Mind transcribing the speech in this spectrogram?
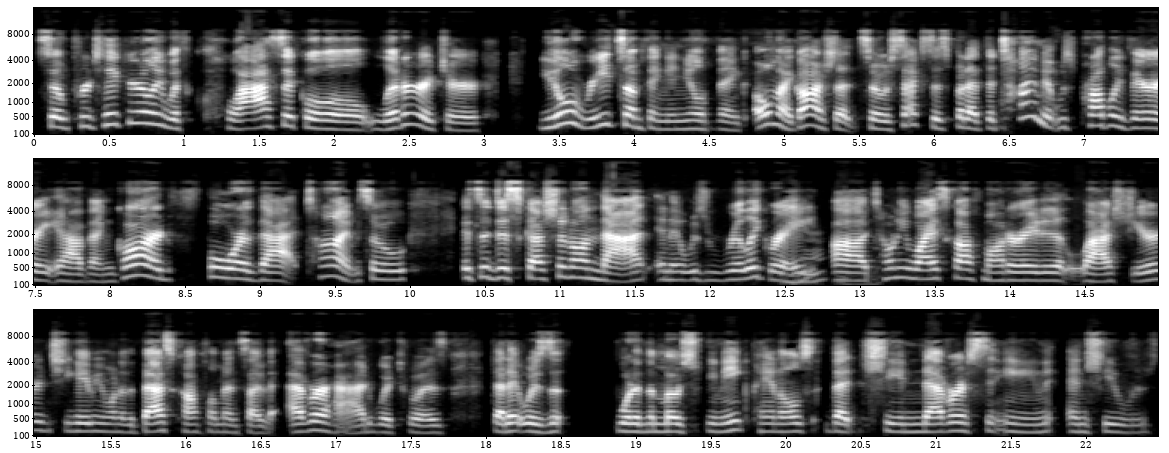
So, particularly with classical literature, you'll read something and you'll think, oh my gosh, that's so sexist. But at the time, it was probably very avant garde for that time. So, it's a discussion on that, and it was really great. Mhm. Uh, Toni Weisskopf moderated it last year, and she gave me one of the best compliments I've ever had, which was that it was one of the most unique panels that she never seen, and she was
